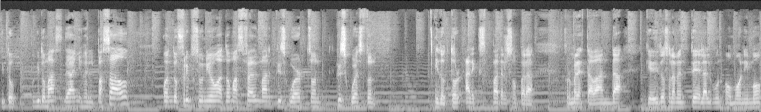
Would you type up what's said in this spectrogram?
un poquito más de años en el pasado, cuando Fripp se unió a Thomas Feldman, Chris Weston, Chris Weston y Dr. Alex Patterson para formar esta banda que editó solamente el álbum homónimo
